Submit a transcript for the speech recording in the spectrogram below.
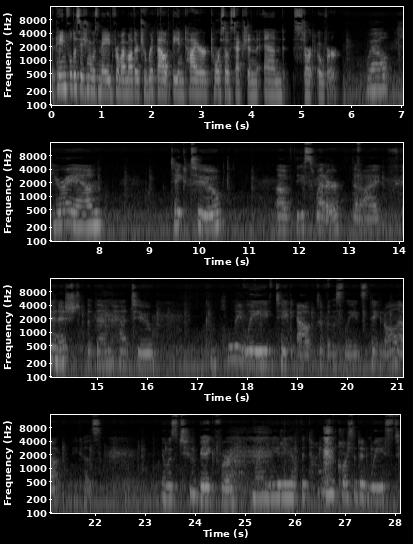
the painful decision was made for my mother to rip out the entire torso section and start over. Well, here I am, take two of the sweater that I finished, but then had to completely take out, except for the sleeves, take it all out because it was too big for my lady of the tiny corseted waist.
